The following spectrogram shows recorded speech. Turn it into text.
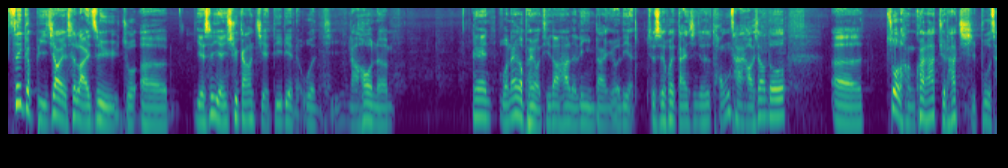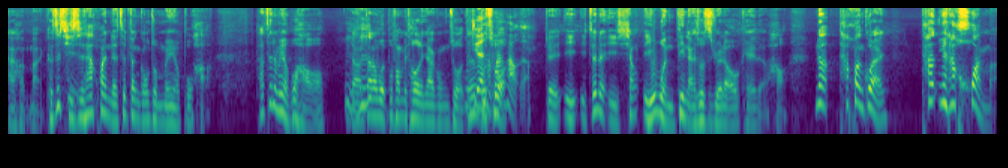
这个比较也是来自于昨呃，也是延续刚刚姐弟恋的问题。然后呢，因为我那个朋友提到他的另一半有点就是会担心，就是同才好像都呃做的很快，他觉得他起步才很慢。可是其实他换的这份工作没有不好，他真的没有不好哦。当当然，我也不方便偷人家工作，但是不错。好的，对，以以真的以相以稳定来说是觉得 OK 的。好，那他换过来，他因为他换嘛，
